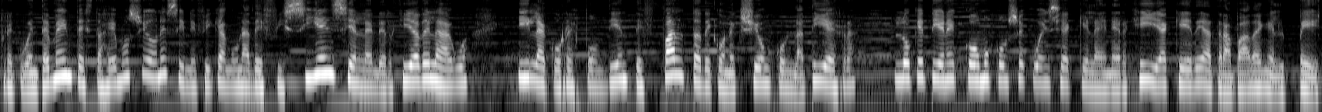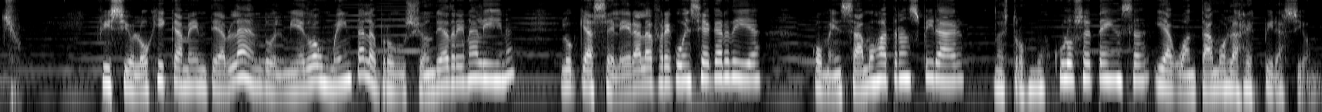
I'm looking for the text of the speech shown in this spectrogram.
frecuentemente estas emociones significan una deficiencia en la energía del agua y la correspondiente falta de conexión con la tierra, lo que tiene como consecuencia que la energía quede atrapada en el pecho. Fisiológicamente hablando, el miedo aumenta la producción de adrenalina, lo que acelera la frecuencia cardíaca, comenzamos a transpirar, nuestros músculos se tensan y aguantamos la respiración.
